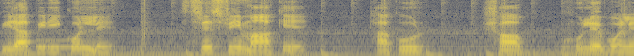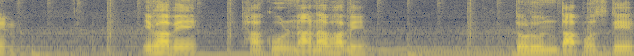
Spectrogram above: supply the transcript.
পীড়াপিড়ি করলে শ্রী শ্রী মাকে ঠাকুর সব খুলে বলেন। এভাবে ঠাকুর নানাভাবে তরুণ তাপসদের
